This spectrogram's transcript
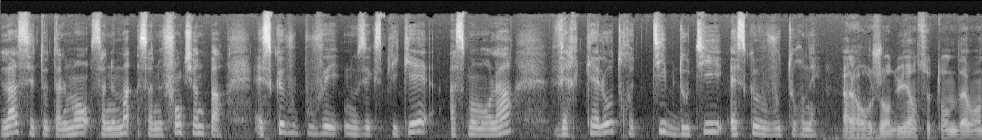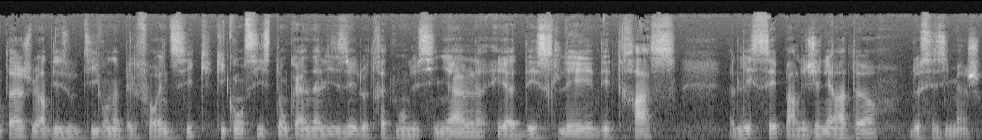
Là, c'est totalement, ça ne, ça ne fonctionne pas. Est-ce que vous pouvez nous expliquer à ce moment-là vers quel autre type d'outils est-ce que vous vous tournez? Alors aujourd'hui, on se tourne davantage vers des outils qu'on appelle forensiques, qui consistent donc à analyser le traitement du signal et à déceler des traces laissées par les générateurs de ces images.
